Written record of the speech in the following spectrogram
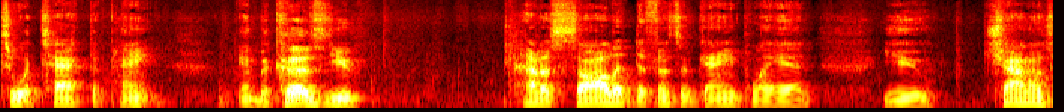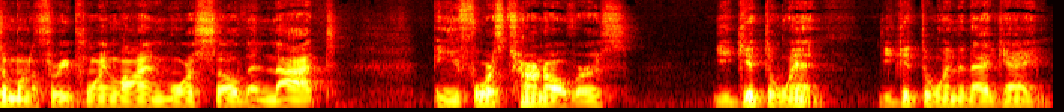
to attack the paint. And because you had a solid defensive game plan, you challenge them on the three point line more so than not, and you force turnovers, you get the win. You get the win in that game,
